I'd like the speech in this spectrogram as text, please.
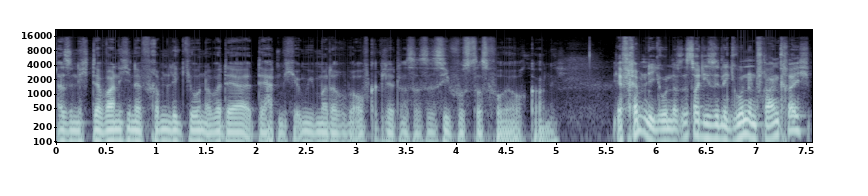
Also nicht, der war nicht in der Fremdenlegion, aber der, der hat mich irgendwie mal darüber aufgeklärt, was das ist. Ich wusste das vorher auch gar nicht. Ja, Fremdenlegion, das ist doch diese Legion in Frankreich,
